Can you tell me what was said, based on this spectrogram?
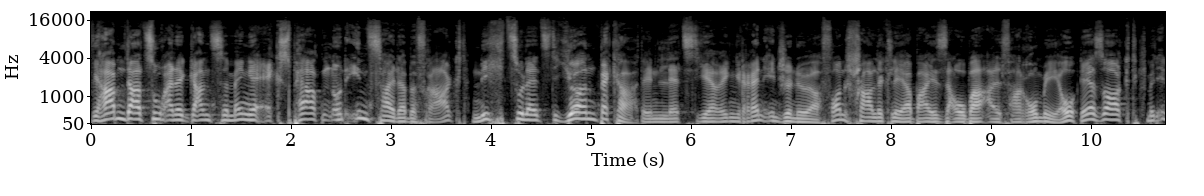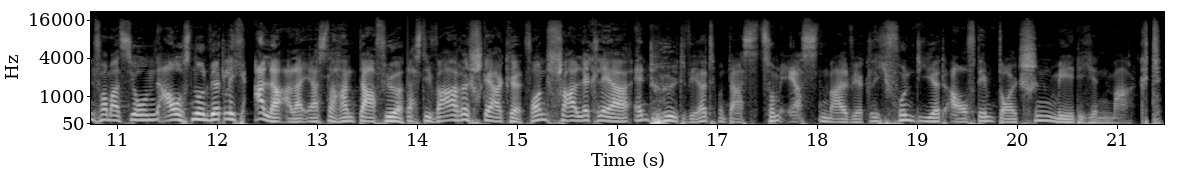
Wir haben dazu eine ganze Menge Experten und Insider befragt, nicht zuletzt Jörn Becker, den letztjährigen Renningenieur von Charles Leclerc bei Sauber Alfa Romeo. Der sorgt mit Informationen aus nun wirklich aller allererster Hand dafür, dass die wahre Stärke von Charles Leclerc enthüllt wird und das zum ersten Mal wirklich fundiert auf dem deutschen Medienmarkt.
